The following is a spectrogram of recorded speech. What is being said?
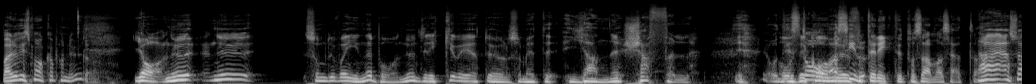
vad är det vi smakar på nu då? Ja, nu, nu som du var inne på, nu dricker vi ett öl som heter Janne Schaffel. Och Och det det stavas inte riktigt på samma sätt va? Nej, alltså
